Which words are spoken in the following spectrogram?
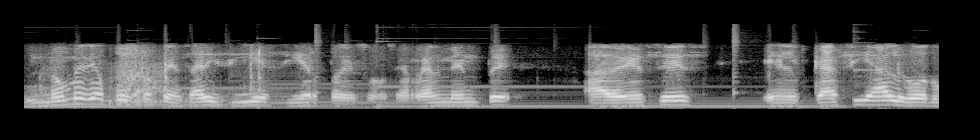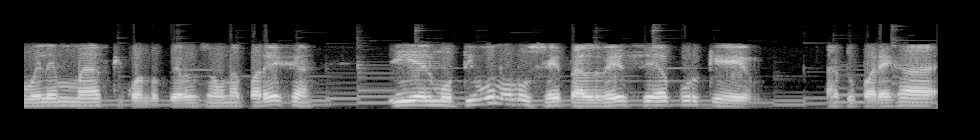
no me había puesto a pensar y sí es cierto eso, o sea, realmente a veces el casi algo duele más que cuando pierdes a una pareja y el motivo no lo sé, tal vez sea porque a tu pareja,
